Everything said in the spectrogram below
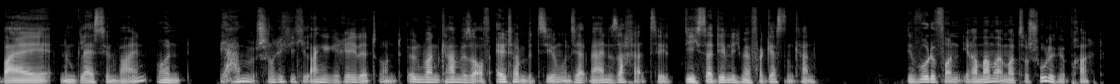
bei einem Gläschen Wein und wir haben schon richtig lange geredet und irgendwann kamen wir so auf Elternbeziehungen und sie hat mir eine Sache erzählt, die ich seitdem nicht mehr vergessen kann. Sie wurde von ihrer Mama immer zur Schule gebracht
